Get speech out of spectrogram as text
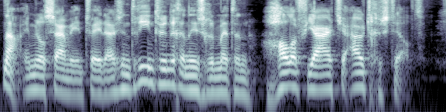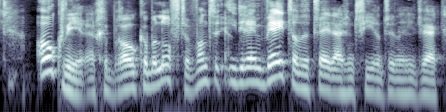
Nou, inmiddels zijn we in 2023 en is er met een halfjaartje uitgesteld. Ook weer een gebroken belofte, want iedereen weet dat het 2024 niet werkt.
